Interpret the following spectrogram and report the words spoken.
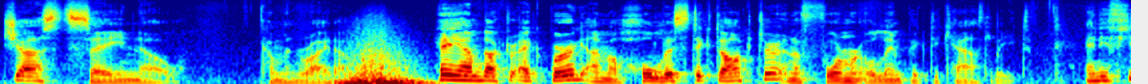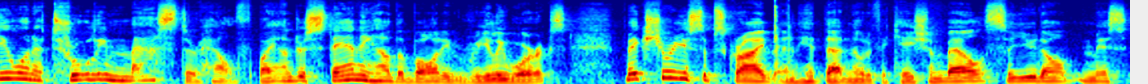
just say no. Coming right up. Hey, I'm Dr. Ekberg. I'm a holistic doctor and a former Olympic decathlete. And if you want to truly master health by understanding how the body really works, make sure you subscribe and hit that notification bell so you don't miss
